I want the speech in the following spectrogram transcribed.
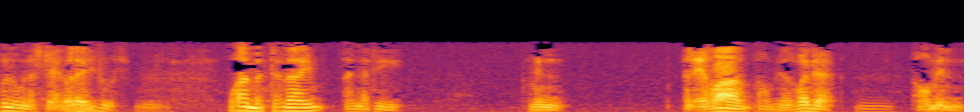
كله من السحر ولا يجوز. وأما التمائم التي من العظام أو من الودع أو من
